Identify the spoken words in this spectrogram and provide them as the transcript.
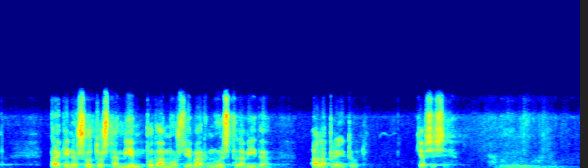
para que nosotros también podamos llevar nuestra vida a la plenitud. Que así sea.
